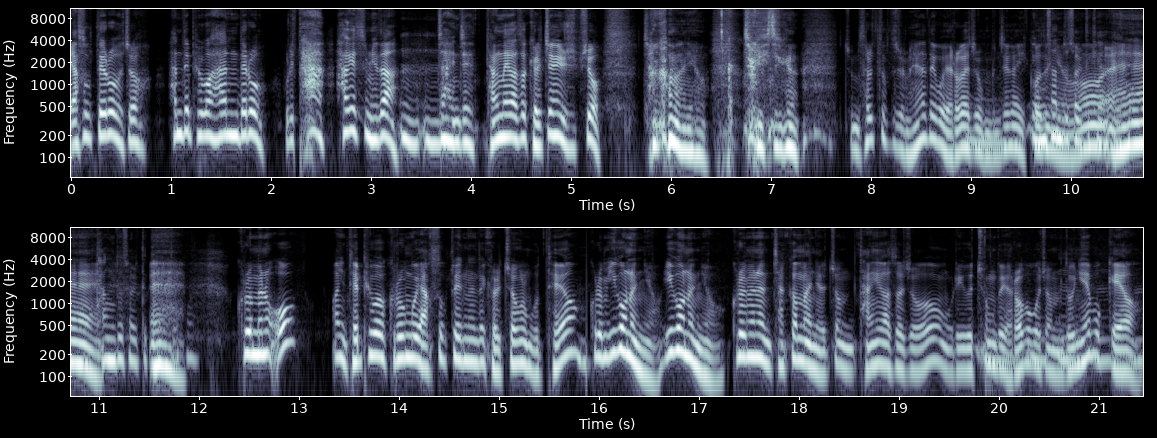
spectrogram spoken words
약속대로 저 한 대표가 한 대로 우리 다 하겠습니다. 음, 음. 자, 이제 당내 가서 결정해 주십시오. 잠깐만요. 저기 지금 좀 설득도 좀 해야 되고 여러 가지 좀 문제가 있거든요. 용산도 설득해야 되고 예. 당도 설득해야 예. 되고 그러면 어? 아니 대표가 그런 거 약속도 했는데 결정을 못 해요? 그럼 이거는요. 이거는요. 그러면은 잠깐만요. 좀 당에 가서 좀 우리 의총도 열어보고 좀 논의해 볼게요.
